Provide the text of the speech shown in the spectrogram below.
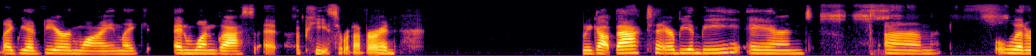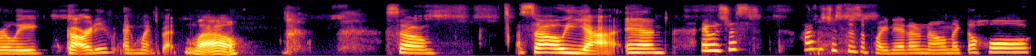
like we had beer and wine like and one glass a, piece or whatever. And we got back to the airbnb and um, literally got ready and went to bed. Wow. so so yeah. And it was just i was just disappointed. I don't know. And like the whole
